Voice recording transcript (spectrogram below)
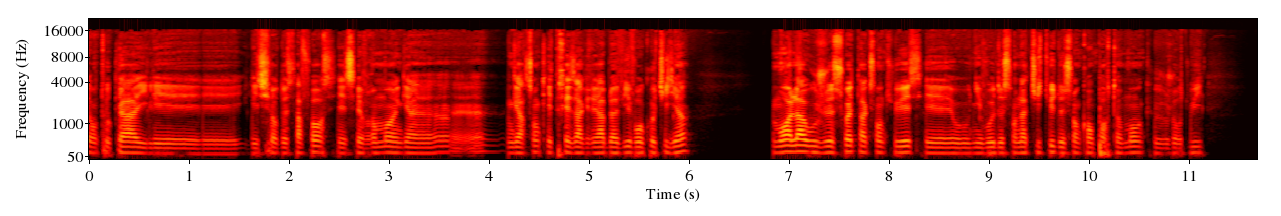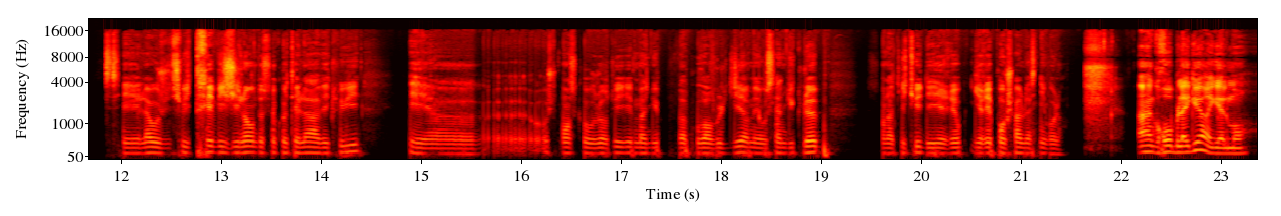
en tout cas, il est, sûr de sa force. Et c'est vraiment un, garçon qui est très agréable à vivre au quotidien. Moi, là où je souhaite accentuer, c'est au niveau de son attitude, de son comportement, qu'aujourd'hui, c'est là où je suis très vigilant de ce côté-là avec lui. Et euh, je pense qu'aujourd'hui, Manu va pouvoir vous le dire, mais au sein du club, son attitude est irréprochable à ce niveau-là. Un gros blagueur également.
